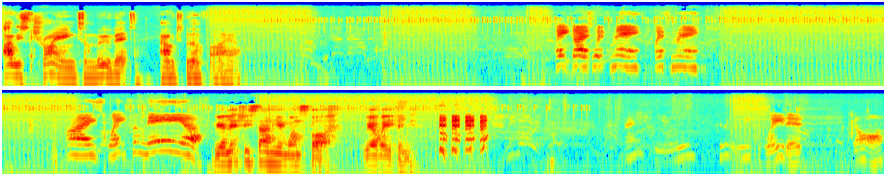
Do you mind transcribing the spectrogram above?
I was trying to move it out of the fire. Hey guys, wait for me. Wait for me. Guys, wait for me. We are literally standing in one spot. We are waiting. Thank you. Could have at least waited. God.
